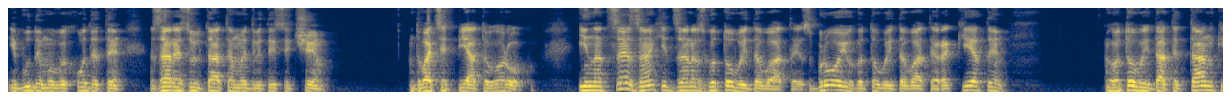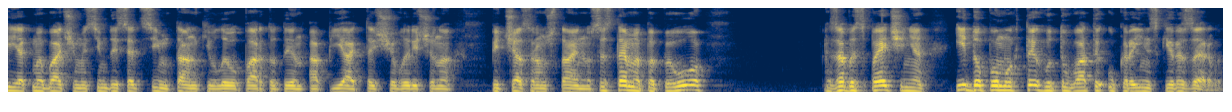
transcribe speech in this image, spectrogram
і будемо виходити за результатами 2025 року. І на це Захід зараз готовий давати зброю, готовий давати ракети, готовий дати танки, як ми бачимо, 77 танків Леопард 1 А5, те, що вирішено під час Рамштайну, системи ППО забезпечення і допомогти готувати українські резерви.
